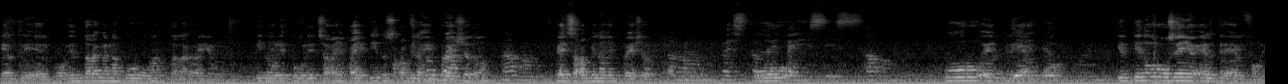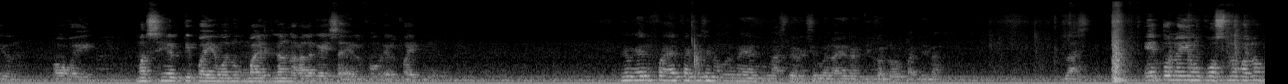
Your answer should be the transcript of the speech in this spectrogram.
L3, L4. Yun talaga napuruhan talaga yung pinulit-ulit sa kanya. Kahit dito sa kabilang Sa impression, no? Oo. Kahit sa kabilang impression. Um, Vestoletiasis. Oo. Puro L3, L4. Yung tinuro ko sa inyo, L3, L4 yun. Okay. Mas healthy pa yung anong mild lang nakalagay sa L4, L5 mo. Yung L4, L5 kasi nung una yan, master, simula yung radiculopathy na. Last. Ito na yung cause ng ano,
